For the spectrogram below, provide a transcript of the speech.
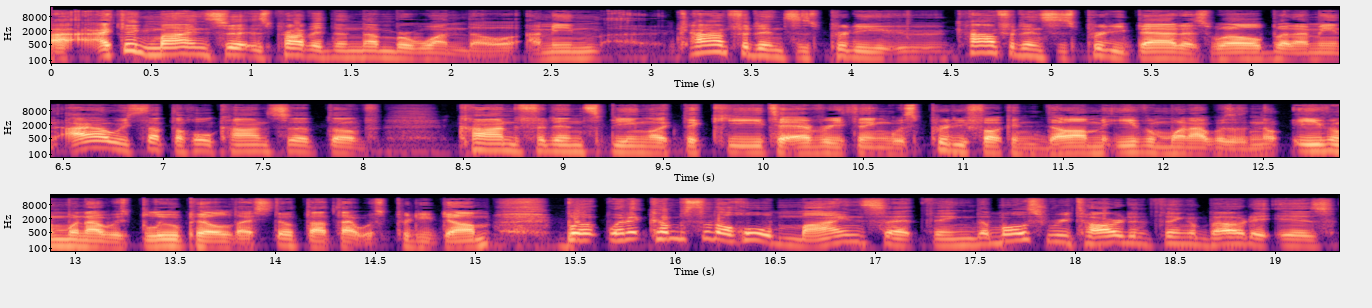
I think mindset is probably the number one though. I mean, confidence is pretty confidence is pretty bad as well, but I mean, I always thought the whole concept of confidence being like the key to everything was pretty fucking dumb. Even when I was even when I was blue pilled, I still thought that was pretty dumb. But when it comes to the whole mindset thing, the most retarded thing about it is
